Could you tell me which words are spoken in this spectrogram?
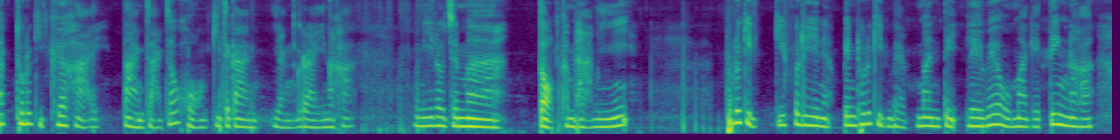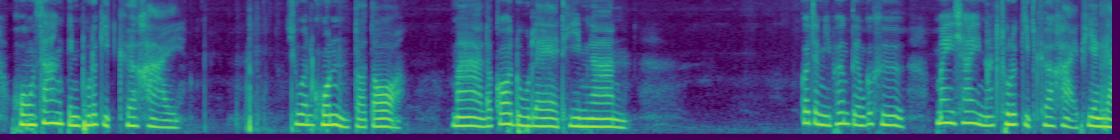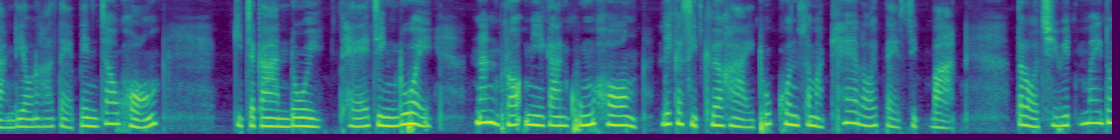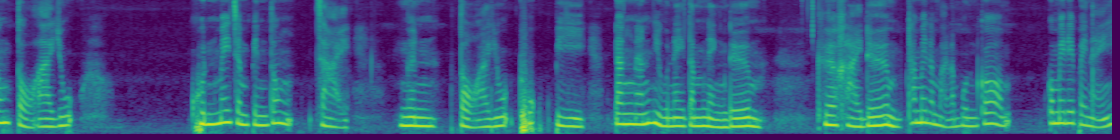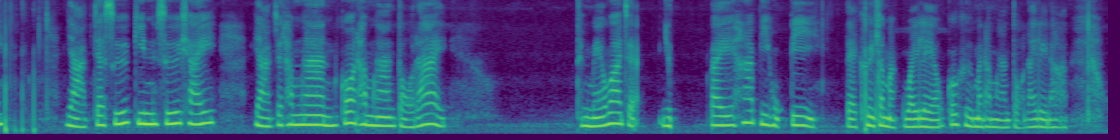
นักธุรกิจเครือข่ายต่างจากเจ้าของกิจการอย่างไรนะคะ วันนี้เราจะมาตอบคำถามนี้ ธุรกิจกิฟฟรีเนี่ยเป็นธุรกิจแบบมัลติเลเวลมาร์เก็ตติ้งนะคะ โครงสร้างเป็นธุรกิจเครือข่าย ชวนคนต่อต่อๆมาแล้วก็ดูแลทีมงาน ก็จะมีเพิ่มเติมก็คือ ไม่ใช่นักธุรกิจเครือข่ายเพียงอย่างเดียวนะคะ แต่เป็นเจ้าของกิจการโดยแท้จริงด้วย นั่นเพราะมีการคุ้มครองลิขสิทธิ์เครือข่ายทุกคนสมัครแค่ 180 บาท ตลอดชีวิตไม่ต้องต่ออายุ คุณไม่จำเป็นต้องจ่ายเงินต่ออายุทุกปี ดังนั้นอยู่ในตำแหน่งเดิม เครือข่ายเดิม ถ้าไม่ลำบากลำบนก็ ก็ไม่ได้ไปไหน อยากจะซื้อกินซื้อใช้ อยากจะทำงานก็ทำงานต่อได้ ถึงแม้ว่าจะหยุดไป 5 ปี 6 ปี แต่เคยสมัครไว้แล้วก็คือมาทำงานต่อได้เลยนะคะ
